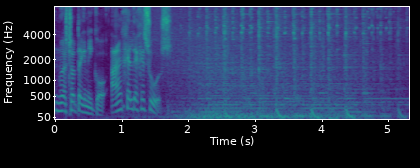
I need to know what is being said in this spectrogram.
nuestro técnico Ángel de Jesús.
